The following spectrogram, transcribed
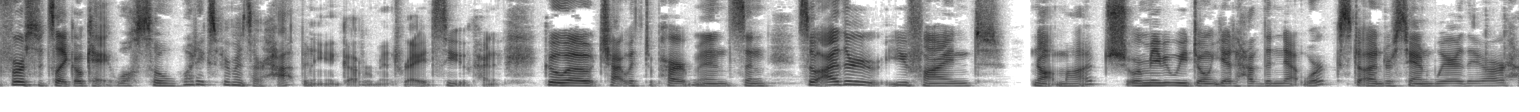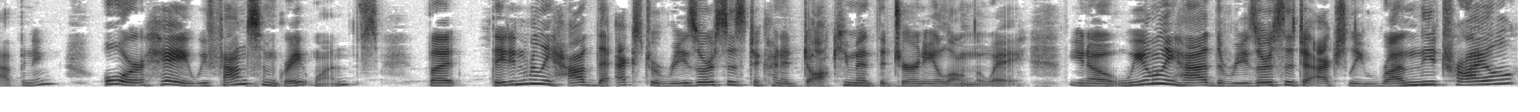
first it's like okay well so what experiments are happening in government right? So you kind of go out chat with departments and so either you find not much or maybe we don't yet have the networks to understand where they are happening or hey we found some great ones but they didn't really have the extra resources to kind of document the journey along the way. You know, we only had the resources to actually run the trial,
